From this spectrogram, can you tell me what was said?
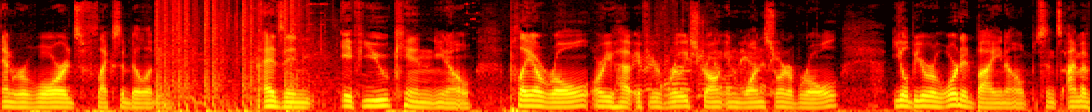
and rewards flexibility. As in, if you can, you know, play a role or you have, if you're really strong in one sort of role, you'll be rewarded by, you know, since I'm a,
